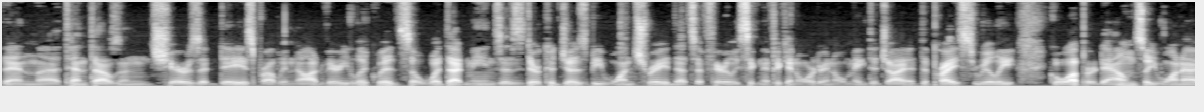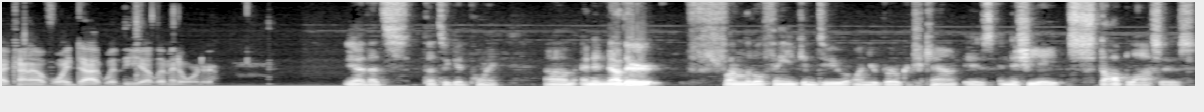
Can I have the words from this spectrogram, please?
then uh, 10,000 shares a day is probably not very liquid. So what that means is there could just be one trade that's a fairly significant order and it'll make the the price really go up or down. So you want to kind of avoid that with the uh, limit order. Yeah, that's that's a good point. Um, and another fun little thing you can do on your brokerage account is initiate stop losses.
